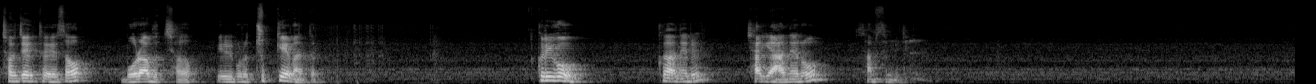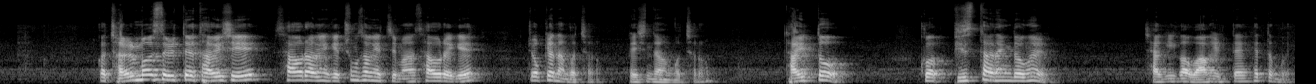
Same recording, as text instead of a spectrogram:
전쟁터에서 몰아붙여 일부러 죽게 만들어. 그리고 그 아내를 자기 아내로 삼습니다. 그러니까 젊었을 때 다윗이 사울왕에게 충성했지만 사울에게 쫓겨난 것처럼 배신당한 것처럼 다윗도 그와 비슷한 행동을 자기가 왕일 때 했던 거예요.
